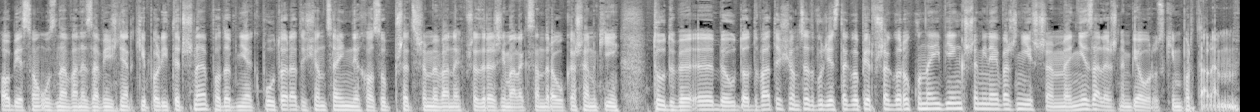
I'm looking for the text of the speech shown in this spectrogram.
Obie są uznawane za więźniarki polityczne, podobnie jak półtora tysiąca innych osób przetrzymywanych przez reżim Aleksandra Łukaszenki. TUT.BY był do 2021 roku największym i najważniejszym niezależnym białoruskim portalem.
